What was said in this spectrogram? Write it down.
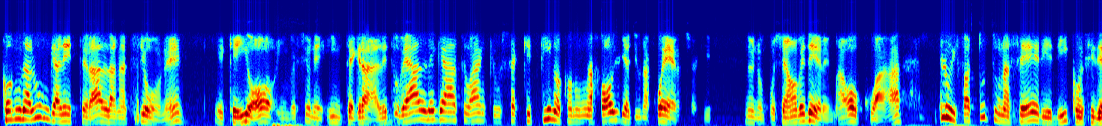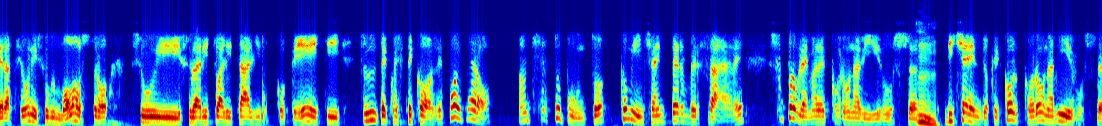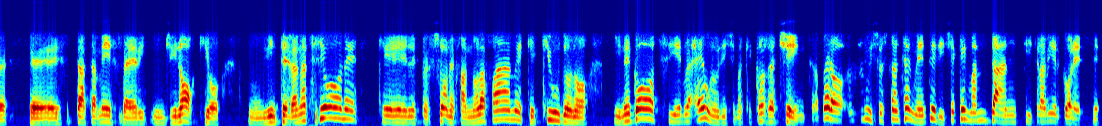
con una lunga lettera alla nazione, eh, che io ho in versione integrale, dove ha allegato anche un sacchettino con una foglia di una quercia, che noi non possiamo vedere, ma ho qua, e lui fa tutta una serie di considerazioni sul mostro, sui, sulla ritualità agli scopeti, su tutte queste cose. Poi però a un certo punto comincia a imperversare sul problema del coronavirus, mm. dicendo che col coronavirus eh, è stata messa in ginocchio l'intera nazione, che le persone fanno la fame, che chiudono i negozi e, uno dice ma che cosa c'entra? Però lui sostanzialmente dice che i mandanti, tra virgolette,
